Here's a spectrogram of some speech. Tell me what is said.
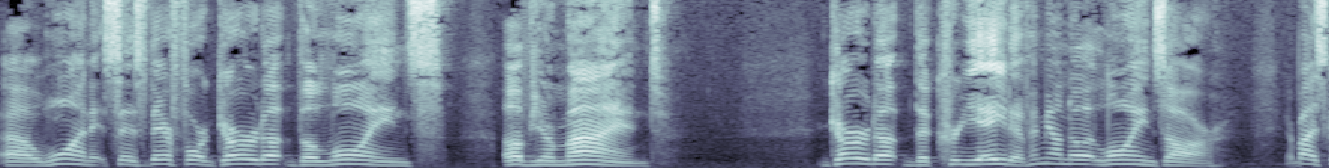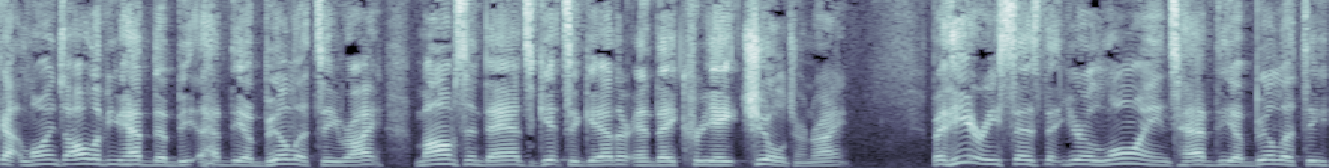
uh, 1, it says, therefore gird up the loins of your mind. Gird up the creative. How many y'all know what loins are? Everybody's got loins. All of you have the have the ability, right? Moms and dads get together and they create children, right? But here he says that your loins have the ability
